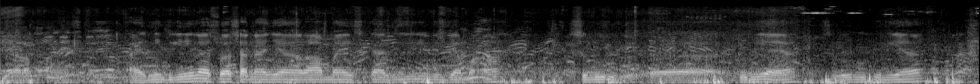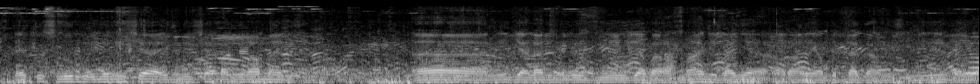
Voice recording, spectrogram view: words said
di Arafah. Nah, ini beginilah suasananya ramai sekali ini jamaah seluruh uh, dunia ya seluruh dunia dan itu seluruh Indonesia Indonesia paling ramai di sini uh, ini jalan menuju Jabal Rahmah ini banyak orang yang berdagang di sini banyak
